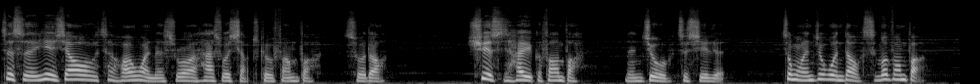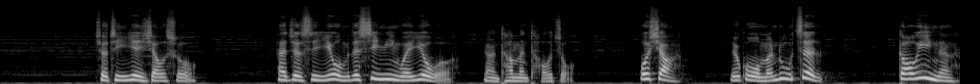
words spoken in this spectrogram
这时，叶萧才缓缓地说了他所想出的方法，说道：“确实还有一个方法能救这些人。”众人就问道：“什么方法？”就听燕萧说：“那就是以我们的性命为诱饵，让他们逃走。”我想。如果我们入阵，高义呢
